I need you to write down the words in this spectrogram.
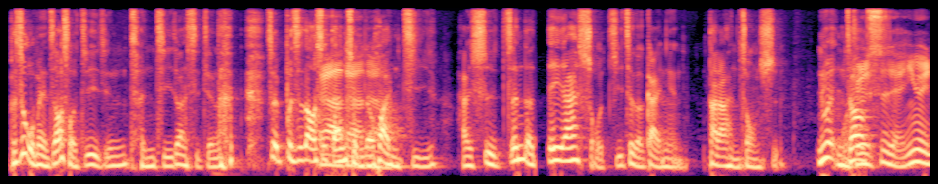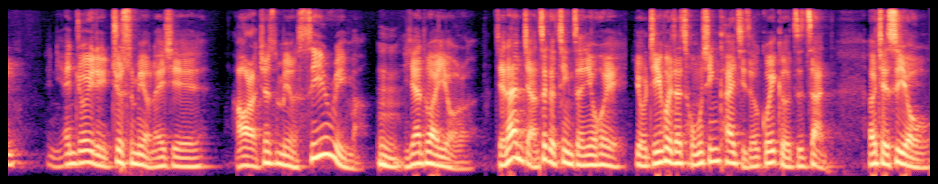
可是我们也知道手机已经沉寂一段时间了，所以不知道是单纯的换机，还是真的 AI 手机这个概念大家很重视。因为你知道是、欸，因为你 Android 就是没有那些好了，就是没有 Siri 嘛。嗯，你现在突然有了。简单讲，这个竞争又会有机会再重新开启这个规格之战，而且是有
